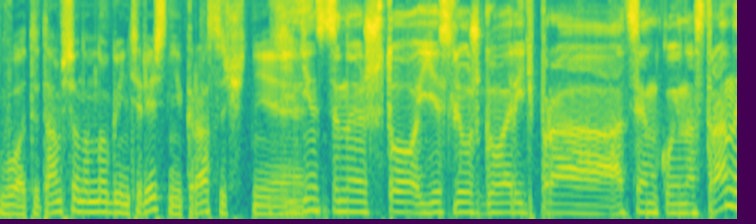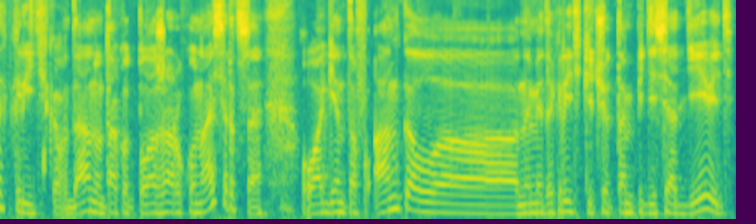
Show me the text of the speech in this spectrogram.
вот, и там все намного интереснее, красочнее. Единственное, что если уж говорить про оценку иностранных критиков, да, ну так вот положа руку на сердце, у агентов Анкл э, на метакритике что-то там 59,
